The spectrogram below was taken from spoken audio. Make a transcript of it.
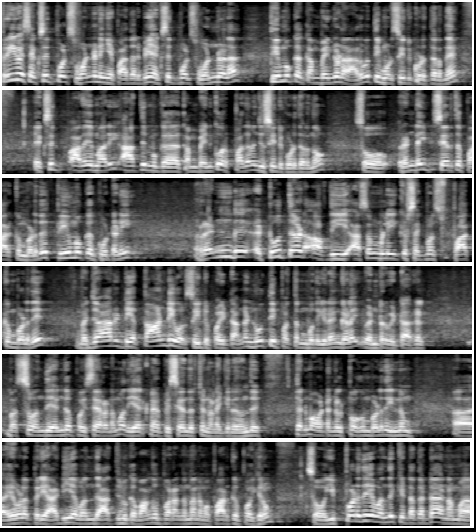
ப்ரீவியஸ் எக்ஸிட் போல்ஸ் ஒன்று நீங்கள் பார்த்துருப்பீங்க. எக்ஸிட் போல்ஸ் ஒன்றில் திமுக கம்பெனிக்கு ஒரு அறுபத்தி மூணு சீட்டு கொடுத்துருந்தேன். எக்ஸிட் அதே மாதிரி அதிமுக கம்பெனிக்கு ஒரு பதினஞ்சு சீட்டு கொடுத்துருந்தோம். ஸோ ரெண்டையும் சேர்த்து பார்க்கும் பொழுது திமுக கூட்டணி ரெண்டு டூ தேர்ட் ஆஃப் தி அசம்பிளிக்கு செக்மெண்ட்ஸ் பார்க்கும் பொழுதே மெஜாரிட்டியை தாண்டி ஒரு சீட்டு போயிட்டாங்க. நூற்றி பத்தொன்பது இடங்களை வென்று விட்டார்கள். பஸ் வந்து எங்கே போய் சேரணுமோ அது ஏற்கனவே போய் சேர்ந்துருச்சுன்னு நினைக்கிறது. வந்து தென் மாவட்டங்கள் போகும்பொழுது இன்னும் எவ்வளோ பெரிய அடியை வந்து அதிமுக வாங்க போகிறாங்கன்னு தான் நம்ம பார்க்க போகிறோம். ஸோ இப்பொழுதே வந்து கிட்டத்தட்ட நம்ம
